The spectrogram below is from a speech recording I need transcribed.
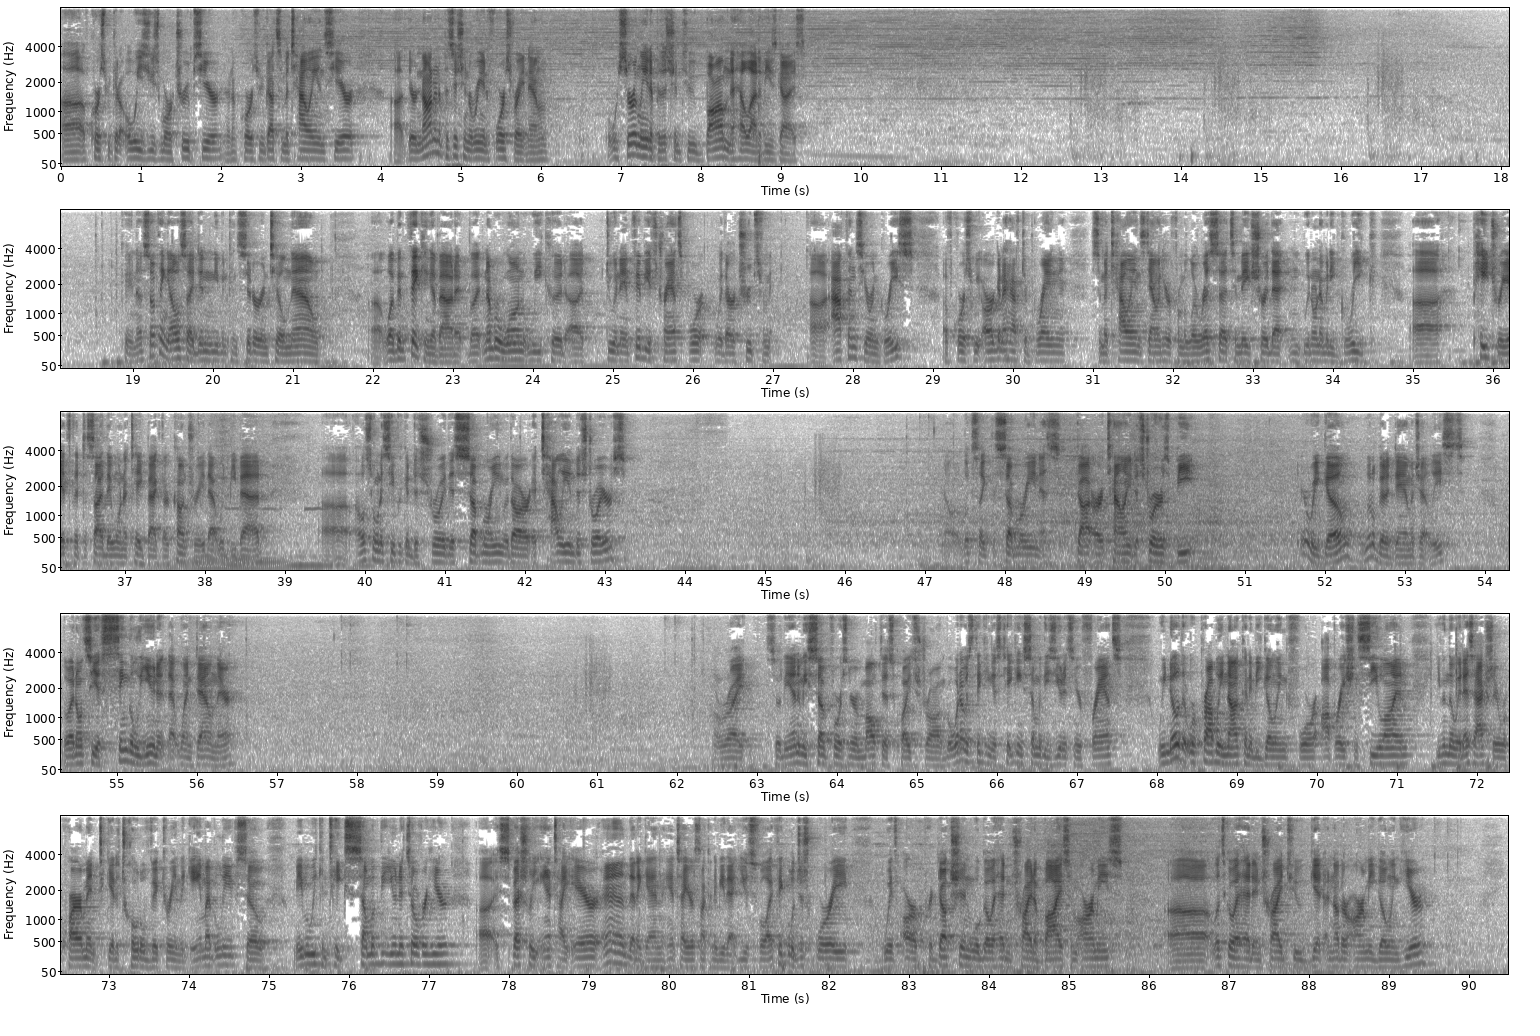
Uh, of course, we could always use more troops here. And of course, we've got some Italians here. Uh, they're not in a position to reinforce right now. But we're certainly in a position to bomb the hell out of these guys. Okay, now something else I didn't even consider until now uh, well, I've been thinking about it, but number one, we could uh, do an amphibious transport with our troops from uh, Athens here in Greece. Of course, we are going to have to bring some Italians down here from Larissa to make sure that we don't have any Greek uh, patriots that decide they want to take back their country. That would be bad. Uh, I also want to see if we can destroy this submarine with our Italian destroyers. Now, it looks like the submarine has got our Italian destroyers beat. There we go. A little bit of damage at least. Although I don't see a single unit that went down there. All right. So the enemy subforce near Malta is quite strong. But what I was thinking is taking some of these units near France. We know that we're probably not going to be going for Operation Sea Lion, even though it is actually a requirement to get a total victory in the game, I believe. So maybe we can take some of the units over here, uh, especially anti-air. And then again, anti-air is not going to be that useful. I think we'll just worry with our production. We'll go ahead and try to buy some armies. Uh, let's go ahead and try to get another army going here.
